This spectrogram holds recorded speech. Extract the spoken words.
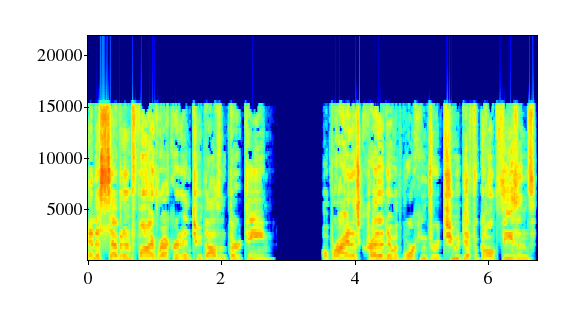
and a 7 and 5 record in 2013. O'Brien is credited with working through two difficult seasons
